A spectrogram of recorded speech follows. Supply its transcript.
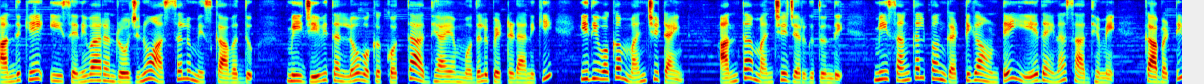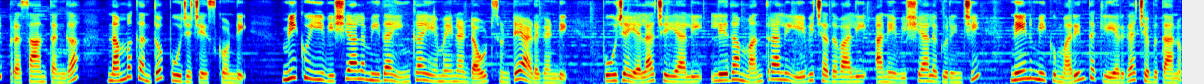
అందుకే ఈ శనివారం రోజును అస్సలు మిస్ కావద్దు. మీ జీవితంలో ఒక కొత్త అధ్యాయం మొదలుపెట్టడానికి ఇది ఒక మంచి టైం. అంతా మంచి జరుగుతుంది. మీ సంకల్పం గట్టిగా ఉంటే ఏదైనా సాధ్యమే. కాబట్టి ప్రశాంతంగా నమ్మకంతో పూజ చేసుకోండి. మీకు ఈ విషయాల మీద ఇంకా ఏమైనా డౌట్స్ ఉంటే అడగండి. పూజ ఎలా చేయాలి? లేదా మంత్రాలు ఏవి చదవాలి? అనే విషయాల గురించి నేను మీకు మరింత క్లియర్గా చెబుతాను.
